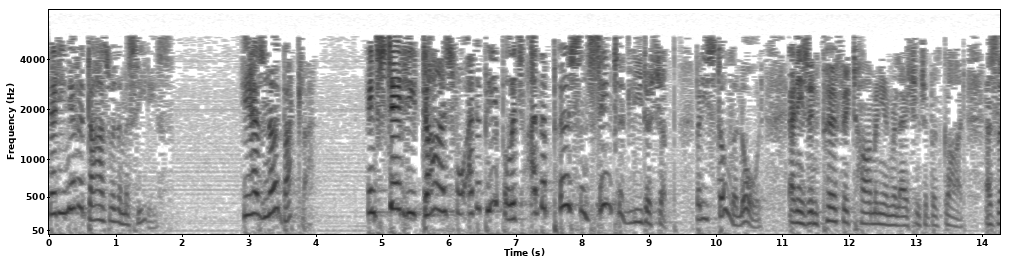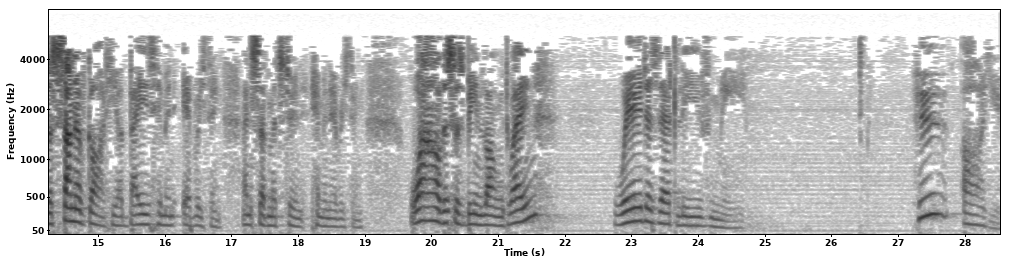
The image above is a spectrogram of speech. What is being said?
that he never dies with a Mercedes. He has no butler. Instead, he dies for other people. It's other person centered leadership. But he's still the Lord. And he's in perfect harmony and relationship with God. As the Son of God, he obeys him in everything and submits to him in everything. Wow, this has been long. Dwayne, where does that leave me? Who are you?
